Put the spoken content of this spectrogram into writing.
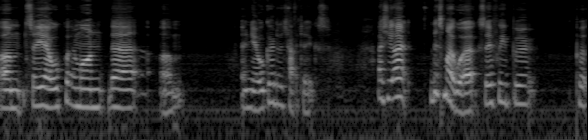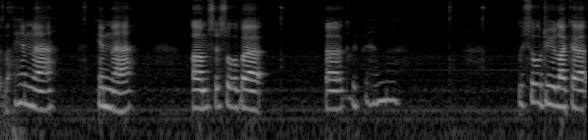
Um, so yeah, we'll put him on there. Um, and yeah, we'll go to the tactics. Actually, I this might work. So if we put him there, him there, um, so sort of a, uh, can we put him there? We sort of do like a,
